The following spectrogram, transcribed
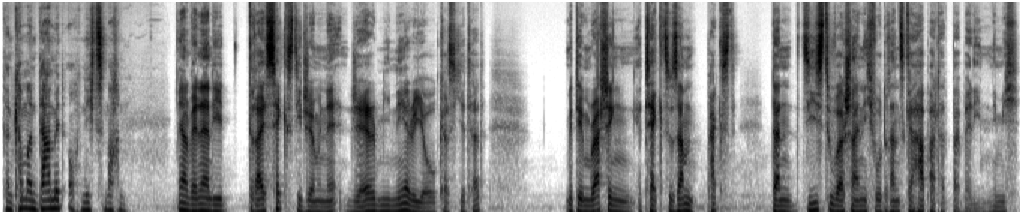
dann kann man damit auch nichts machen. Ja, und wenn er die drei Sacks, die Germina Germinario kassiert hat, mit dem Rushing Attack zusammenpackst, dann siehst du wahrscheinlich, woran es gehapert hat bei Berlin. Nämlich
